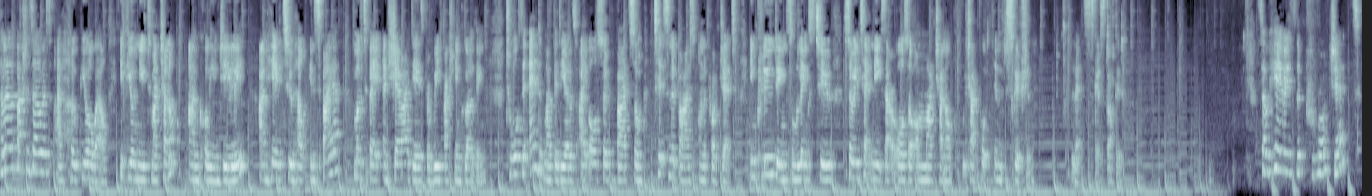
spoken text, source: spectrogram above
Hello Fashion Sewers, I hope you are well. If you're new to my channel, I'm Colleen G. Lea. I'm here to help inspire, motivate and share ideas for refashioning clothing. Towards the end of my videos, I also provide some tips and advice on the project, including some links to sewing techniques that are also on my channel, which I put in the description. Let's get started. So here is the project,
